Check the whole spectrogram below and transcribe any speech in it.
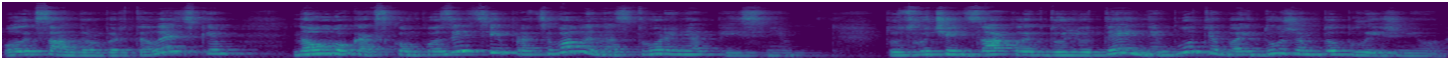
Олександром Вертелецьким, на уроках з композиції працювали над створенням пісні. Тут звучить заклик до людей не бути байдужим до ближнього,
